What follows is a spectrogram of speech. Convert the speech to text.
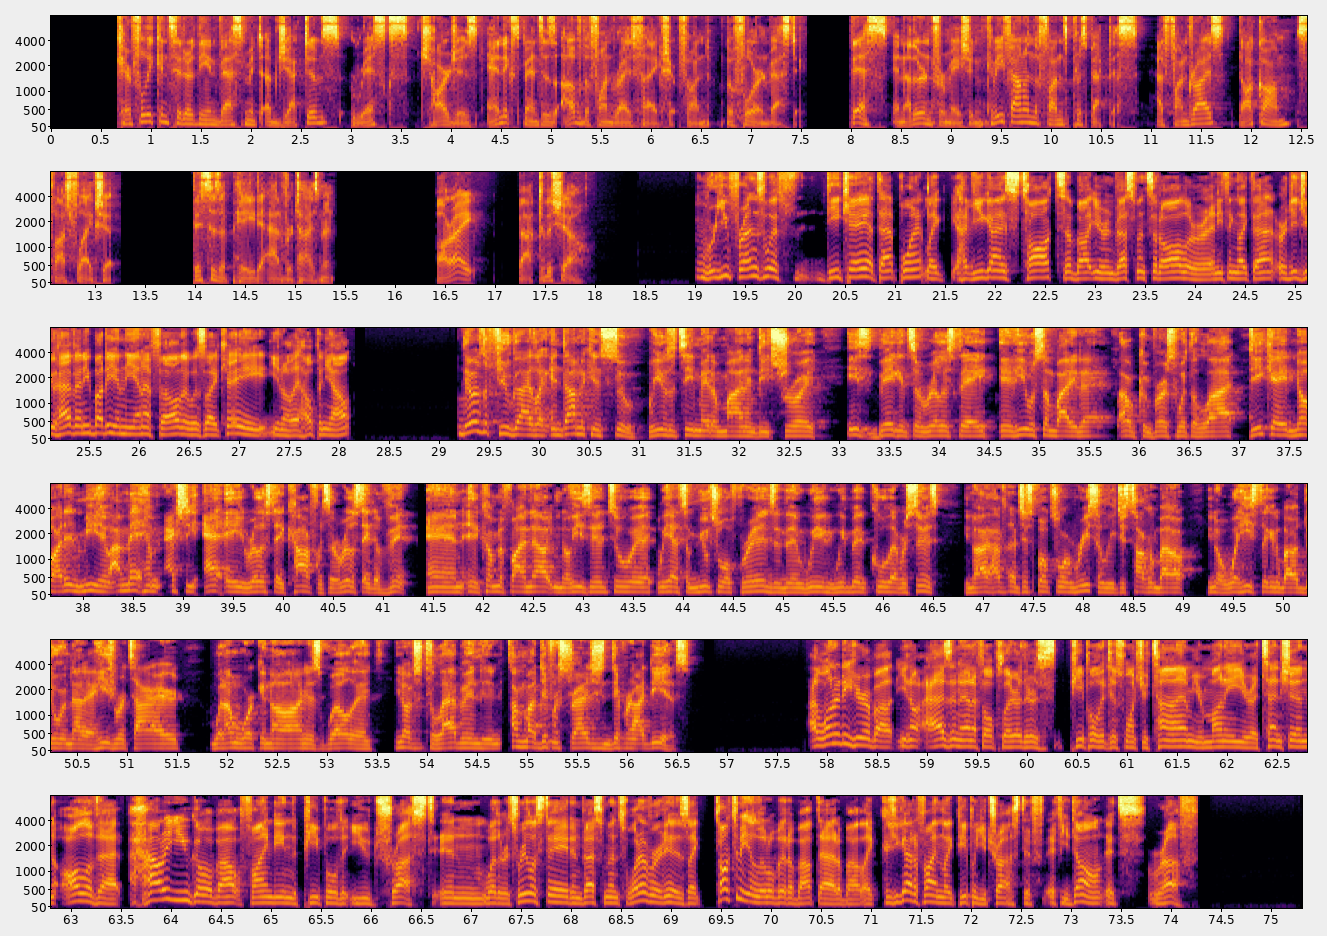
Carefully consider the investment objectives, risks, charges, and expenses of the Fundrise flagship fund before investing. This and other information can be found in the fund's prospectus at fundrise.com/flagship. This is a paid advertisement. All right, back to the show. Were you friends with DK at that point? Like, have you guys talked about your investments at all or anything like that? Or did you have anybody in the NFL that was like, hey, you know, helping you out? There was a few guys like Ndamukong Suh. He was a teammate of mine in Detroit. He's big into real estate and he was somebody that I would converse with a lot. DK, no, I didn't meet him. I met him actually at a real estate conference, a real estate event. And, and come to find out, you know, he's into it. We had some mutual friends and then we, we've been cool ever since. You know, I, I just spoke to him recently, just talking about, you know, what he's thinking about doing now that he's retired, what I'm working on as well. And, you know, just collabing and talking about different strategies and different ideas. I wanted to hear about, you know, as an NFL player, there's people that just want your time, your money, your attention, all of that. How do you go about finding the people that you trust in whether it's real estate, investments, whatever it is? Like, talk to me a little bit about that, about like, cause you got to find like people you trust. If, if you don't, it's rough.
